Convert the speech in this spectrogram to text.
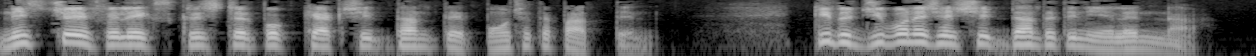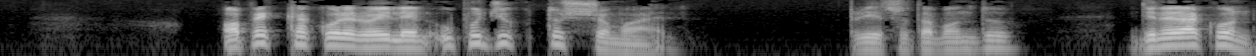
নিশ্চয়ই ফেলিক্স খ্রিস্টের পক্ষে এক সিদ্ধান্তে পৌঁছাতে পারতেন। কিন্তু জীবনে সেই সিদ্ধান্তে তিনি এলেন না। অপেক্ষা করে রইলেন উপযুক্ত সময়ের। প্রিয় শ্রোতা বন্ধু, জেনে রাখুন,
